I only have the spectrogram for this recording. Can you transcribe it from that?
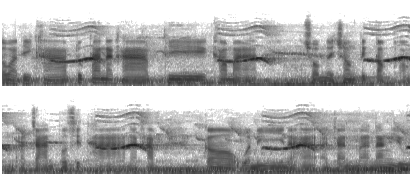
สวัสดีครับ ทุกท่านนะครับที่เข้ามาชมในช่อง t ิ k t o k ของอาจารย์พุทธสิทธานะครับ ก็วันนี้นะฮะอาจารย์มานั่งอยู่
